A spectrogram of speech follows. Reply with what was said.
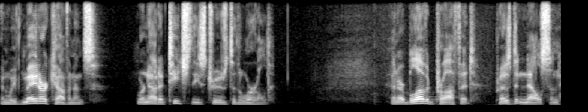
and we've made our covenants, we're now to teach these truths to the world. And our beloved prophet, President Nelson,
